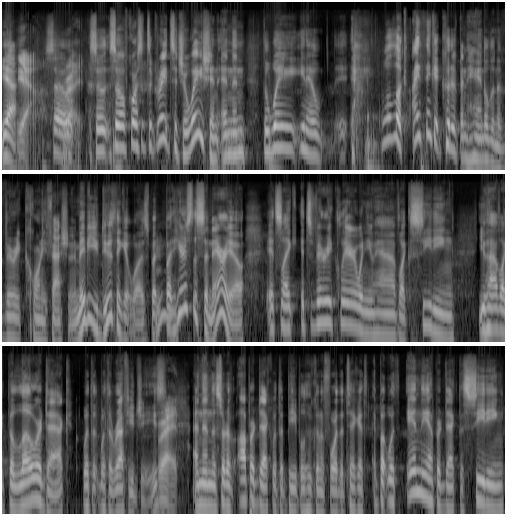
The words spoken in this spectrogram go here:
Yeah, Yeah, So, right. so, so of course, it's a great situation. And then the way you know, it- well, look, I think it could have been handled in a very corny fashion, and maybe you do think it was. But, but mm. here's the scenario: it's like it's very clear when you have like seating. You have like the lower deck with the, with the refugees, Right. and then the sort of upper deck with the people who can afford the tickets. But within the upper deck, the seating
